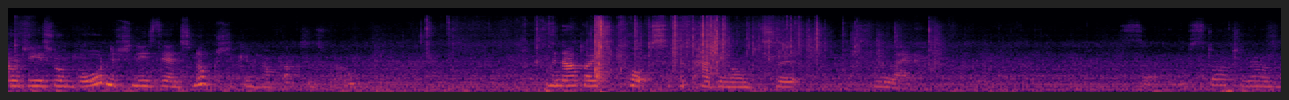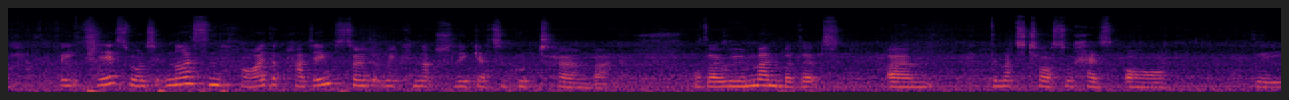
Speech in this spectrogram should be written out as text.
analgesia on board and if she needs the Entonox she can have that as well. We're now going to put the padding onto the leg. So we'll start around the feet here. So we want it nice and high, the padding, so that we can actually get a good turn back. Although we remember that um, the metatarsal heads are the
